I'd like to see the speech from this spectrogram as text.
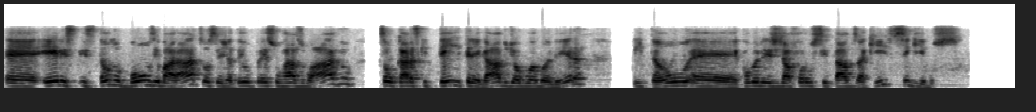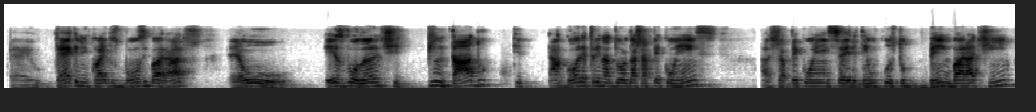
É, eles estão no bons e baratos, ou seja, tem um preço razoável. são caras que têm entregado de alguma maneira. Então, é, como eles já foram citados aqui, seguimos. É, o técnico aí dos bons e baratos é o ex-volante Pintado, que agora é treinador da Chapecoense. A Chapecoense ele tem um custo bem baratinho,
